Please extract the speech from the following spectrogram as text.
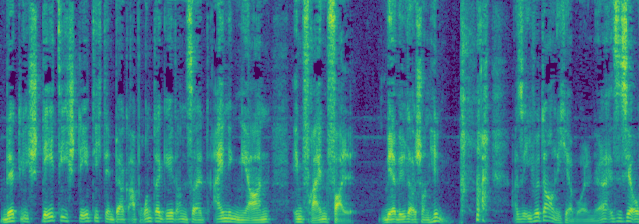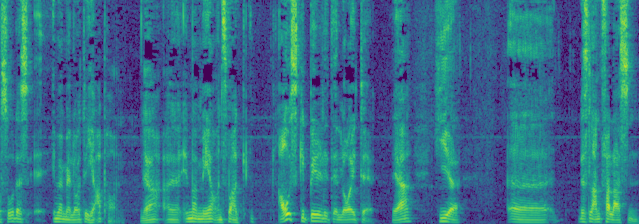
wirklich stetig, stetig den Berg ab runter geht und seit einigen Jahren im freien Fall. Wer will da schon hin? also ich würde da auch nicht her wollen. Ja, es ist ja auch so, dass immer mehr Leute hier abhauen. Ja, äh, immer mehr und zwar ausgebildete Leute. Ja, hier äh, das Land verlassen,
